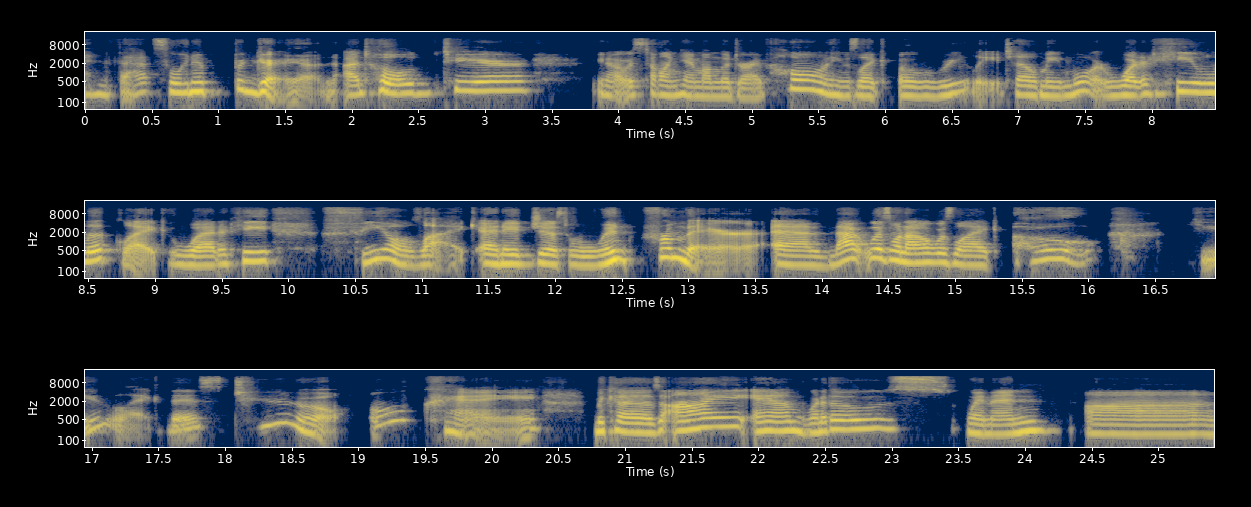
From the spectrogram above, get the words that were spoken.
and that's when it began. I told Tier, you know, I was telling him on the drive home, and he was like, Oh, really? Tell me more. What did he look like? What did he feel like? And it just went from there. And that was when I was like, Oh, you like this too. Okay. Because I am one of those women uh,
